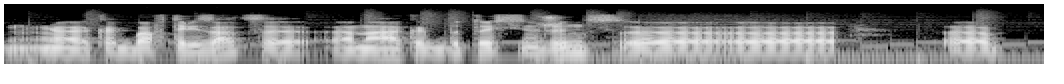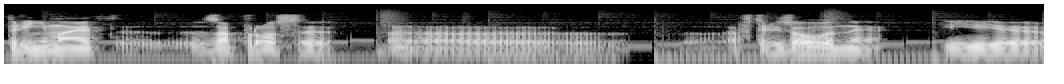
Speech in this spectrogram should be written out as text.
Э, как бы авторизация, она как бы, то есть Nginx э, э, принимает запросы авторизованные и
